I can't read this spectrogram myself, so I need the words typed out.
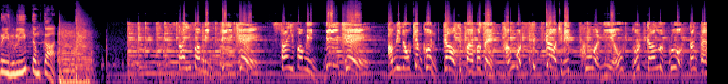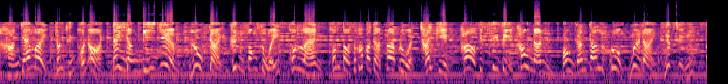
กรีนลีฟจำกัด ไซฟามิน BK ไซฟามิน BK อะมิโนเข้มข้น 98%ทั้งหมด 19 ชนิดขั้วเหนียว ลดการหลุดร่วงตั้งแต่หางแย้ไหมจนถึงผลอ่อนได้อย่างดีเยี่ยม ลูกใหญ่ขึ้นทรงสวย ทนแรง ทนต่อสภาพอากาศแปรปรวน ใช้เพียง 50 ซีซีเท่านั้น ป้องกันการหลุดร่วงเมื่อใดนึกถึงไซ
